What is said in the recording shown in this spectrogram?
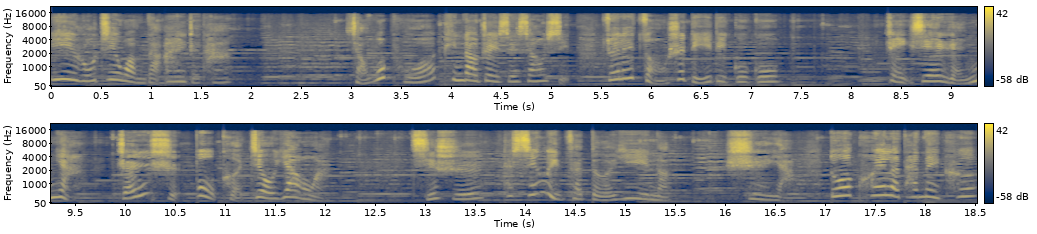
一如既往地爱着他。小巫婆听到这些消息，嘴里总是嘀嘀咕咕：“这些人呀，真是不可救药啊！”其实她心里才得意呢。是呀，多亏了他那颗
